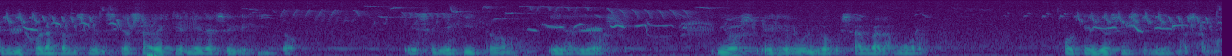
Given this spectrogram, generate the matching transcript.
le dijo la conciencia, ¿sabes quién era ese viejito? Ese viejito era Dios. Dios es el único que salva el amor, porque Dios en sí mismo es amor.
